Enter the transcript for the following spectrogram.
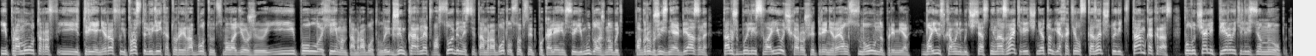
и промоутеров, и тренеров, и просто людей, которые работают с молодежью. И Пол Хейман там работал, и Джим Карнет в особенности там работал. Собственно, это поколение все ему должно быть по гроб жизни обязано. Там же были и свои очень хорошие тренеры. Эл Сноу, например. Боюсь кого-нибудь сейчас не назвать. Речь не о том. Я хотел сказать, что ведь там как раз получали первый телевизионный опыт.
